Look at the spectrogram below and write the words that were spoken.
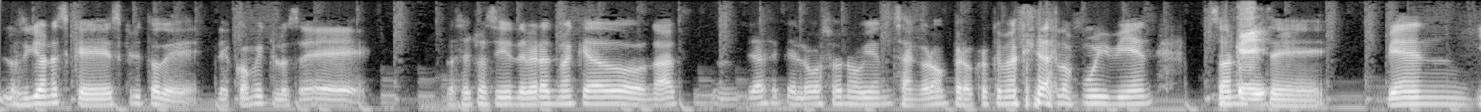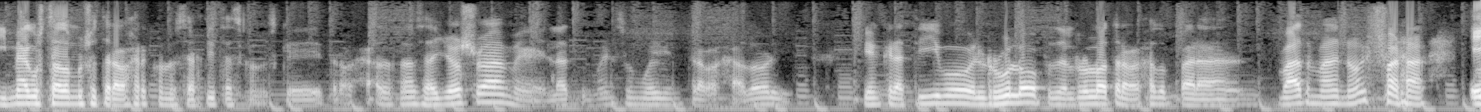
los guiones que he escrito de, de cómic los he, los he hecho así, de veras me han quedado, ya sé que luego sueno bien sangrón, pero creo que me han quedado muy bien. Son este bien y me ha gustado mucho trabajar con los artistas con los que he trabajado. O sea, Joshua me late, es un muy bien trabajador y bien creativo. El Rulo, pues el Rulo ha trabajado para Batman, ¿no? Y para y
